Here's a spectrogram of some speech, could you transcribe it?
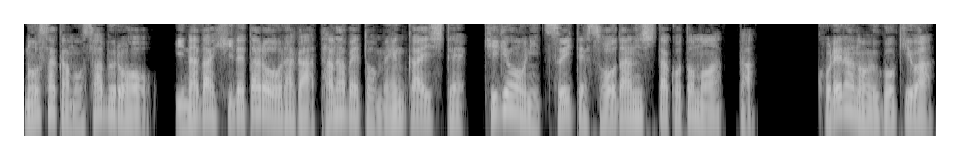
野坂も三郎、稲田秀太郎らが田辺と面会して、企業について相談したこともあった。これらの動きは、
